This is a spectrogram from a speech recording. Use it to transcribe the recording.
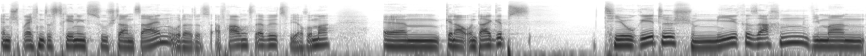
entsprechend des Trainingszustands sein oder des Erfahrungslevels, wie auch immer. Ähm, genau, und da gibt es theoretisch mehrere Sachen, wie man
